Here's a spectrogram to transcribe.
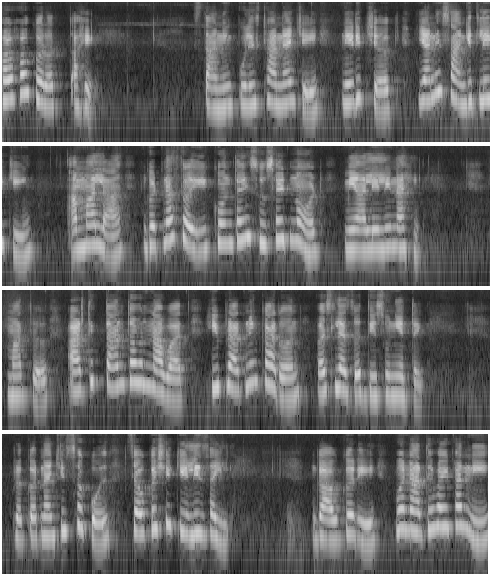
हळहळ करत आहे. स्थानिक पोलीस ठाण्याचे निरीक्षक यांनी सांगितले की आम्हाला घटनास्थळी कोणताही सुसाईड नोट मिळालेली नाही. मात्र आर्थिक ताणतणावात ही प्राथमिक कारण असल्याचं दिसून येतंय. प्रकरणाची सखोल चौकशी केली जाईल. गावकरी व नातेवाईकांनी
